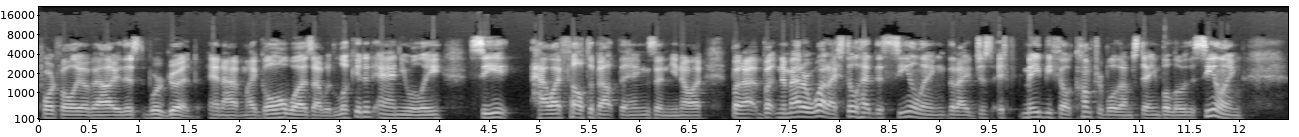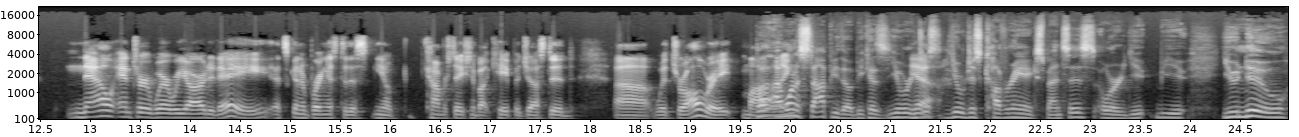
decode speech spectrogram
portfolio value, this we're good. And I, my goal was I would look at it annually, see how I felt about things, and you know, but I, but no matter what, I still had this ceiling that I just it made me feel comfortable that I'm staying below the ceiling now enter where we are today. It's going to bring us to this, you know, conversation about CAPE adjusted uh, withdrawal rate modeling. But I want to stop you though because you were yeah. just you were just covering expenses, or you you you knew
